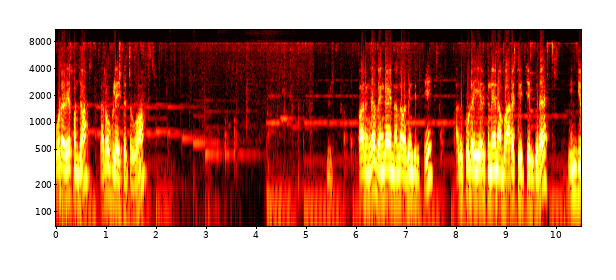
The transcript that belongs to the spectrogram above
கூடவே கொஞ்சம் கருவேப்பிலையை சேர்த்துக்குவோம். பாருங்க வெங்காயம் நல்லா வதங்கிருச்சு. அது கூட ஏற்கனவே நம்ம அரைச்சி வச்சிருக்கிற இஞ்சி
